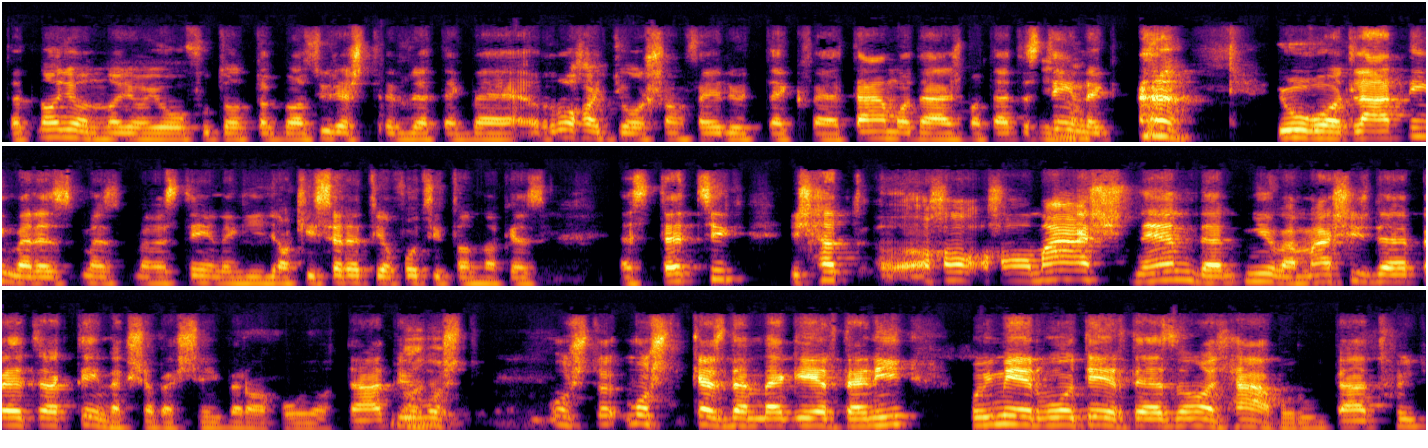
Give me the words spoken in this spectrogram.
Tehát nagyon-nagyon jól futottak be az üres területekbe, rohadt gyorsan fejlődtek fel támadásba, tehát ez van. tényleg jó volt látni, mert ez, mert mert ez tényleg így, aki szereti a focit, annak ez, ez tetszik. És hát ha, ha más nem, de nyilván más is, de Petrák tényleg sebességbe rakódott. Tehát ő most, most, most kezdem megérteni, hogy miért volt érte ez a nagy háború. Tehát, hogy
